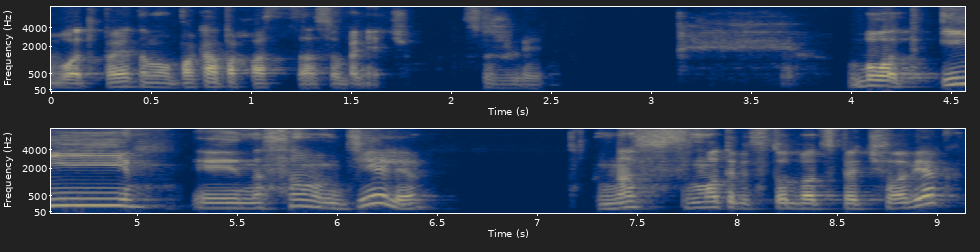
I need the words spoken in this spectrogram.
вот, поэтому пока похвастаться особо нечем, к сожалению. Вот, и, и на самом деле, Нас смотрит 125 человек.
